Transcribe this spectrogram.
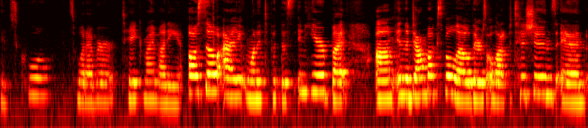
It's cool. It's whatever. Take my money. Also, I wanted to put this in here, but um, in the down box below, there's a lot of petitions and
